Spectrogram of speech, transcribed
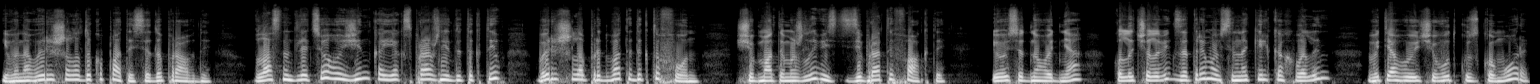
і вона вирішила докопатися до правди. Власне, для цього жінка, як справжній детектив, вирішила придбати диктофон, щоб мати можливість зібрати факти. І ось одного дня, коли чоловік затримався на кілька хвилин, витягуючи вудку з комори,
